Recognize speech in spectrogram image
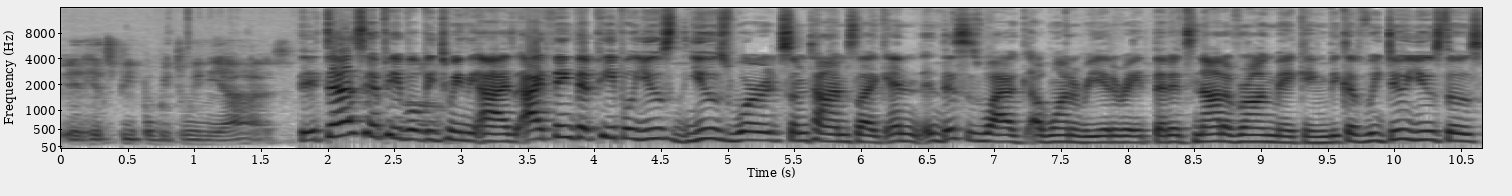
it hits people between the eyes. It does hit people between the eyes. I think that people use use words sometimes like, and this is why I, I want to reiterate that it's not of wrong making because we do use those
